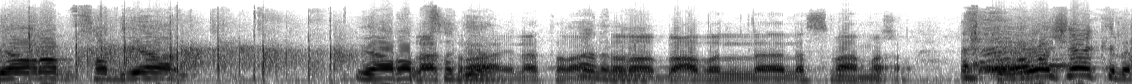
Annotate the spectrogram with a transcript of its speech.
يا رب صديان يا رب لا تراعي لا تراعي. ترى بعض ال- الأسماء ما والله شكله.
